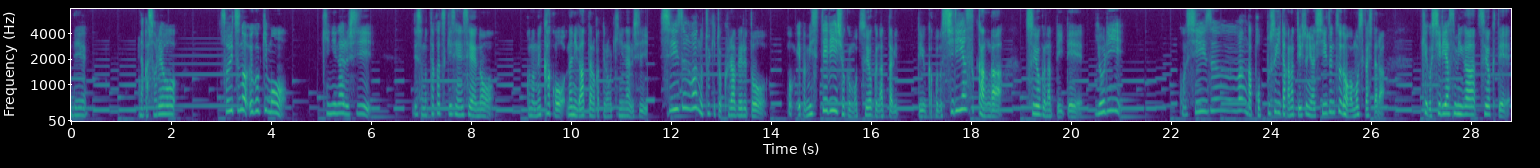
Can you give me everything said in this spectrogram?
う。で、なんかそれを、そいつの動きも気になるし、で、その高月先生のこのね、過去何があったのかっていうのも気になるし、シーズン1の時と比べると、やっぱミステリー色も強くなったりっていうか、このシリアス感が強くなっていて、より、こうシーズン1がポップすぎたかなっていう人にはシーズン2の方がもしかしたら結構シリアス味が強くて、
